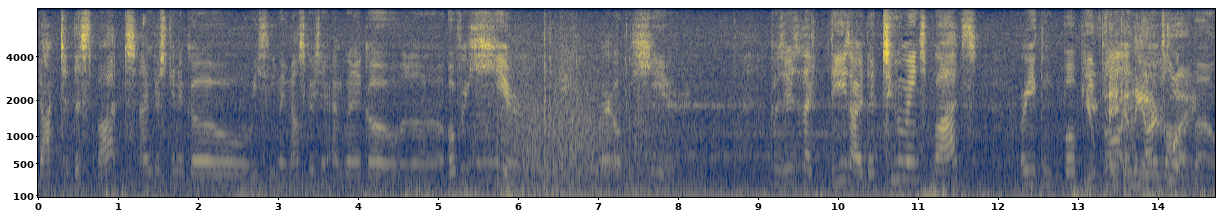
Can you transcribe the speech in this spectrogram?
back to this spot. I'm just going to go... You see my mouse cursor? I'm going to go uh, over here. Or over here. Because there's like... These are the two main spots where you can bow people taken and the your archway. longbow.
